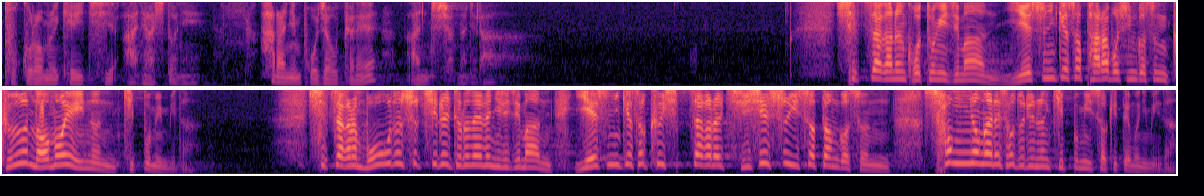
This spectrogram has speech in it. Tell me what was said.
부끄러움을 개의치 아니하시더니 하나님 보좌 우편에 앉으셨느니라. 십자가는 고통이지만 예수님께서 바라보신 것은 그 너머에 있는 기쁨입니다. 십자가는 모든 수치를 드러내는 일이지만 예수님께서 그 십자가를 지실 수 있었던 것은 성령 안에서 누리는 기쁨이 있었기 때문입니다.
